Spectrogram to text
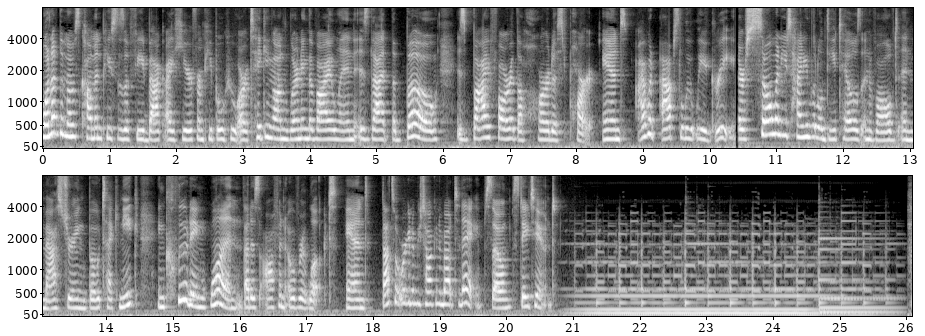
One of the most common pieces of feedback I hear from people who are taking on learning the violin is that the bow is by far the hardest part, and I would absolutely agree. There's so many tiny little details involved in mastering bow technique, including one that is often overlooked, and that's what we're going to be talking about today, so stay tuned.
